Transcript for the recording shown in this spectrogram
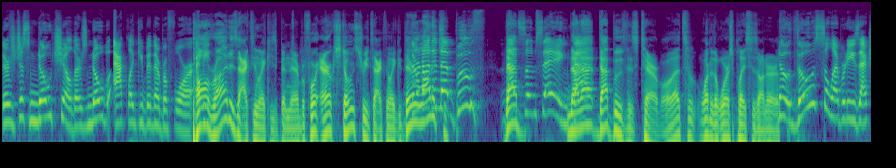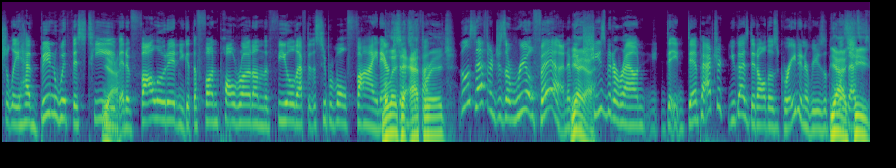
there's just no chill. There's no act like you've been there before. I Paul mean, Rudd is acting like he's been there before. Eric Stonestreet's acting like they're lot not in ch- that booth. That- That's what I'm saying. Now That- that that booth is terrible. That's one of the worst places on earth. No, those celebrities actually have been with this team Yeah. and have followed it, and you get the fun Paul Rudd on the field after the Super Bowl. Fine, Eric Melissa Stone's fine. Etheridge. Melissa Etheridge is a real fan. I mean, Yeah, yeah. she's been around. Dan Patrick, you guys did all those great interviews with Yeah, Melissa. she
